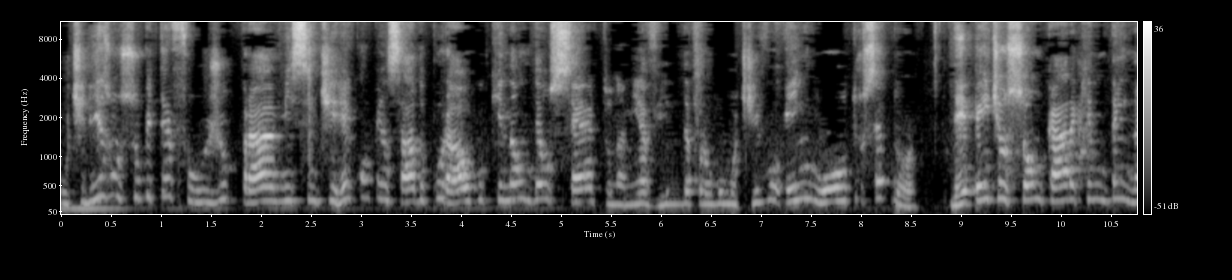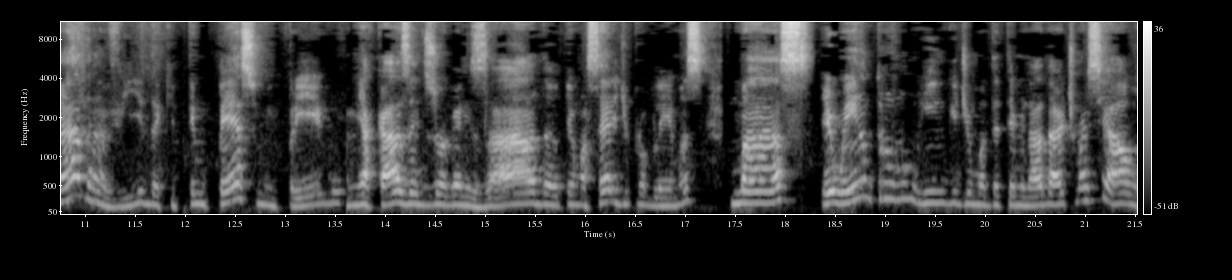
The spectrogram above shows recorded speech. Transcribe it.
utilizo um subterfúgio para me sentir recompensado por algo que não deu certo na minha vida por algum motivo em um outro setor. De repente eu sou um cara que não tem nada na vida, que tem um péssimo emprego, minha casa é desorganizada, eu tenho uma série de problemas, mas eu entro num ringue de uma determinada arte marcial.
